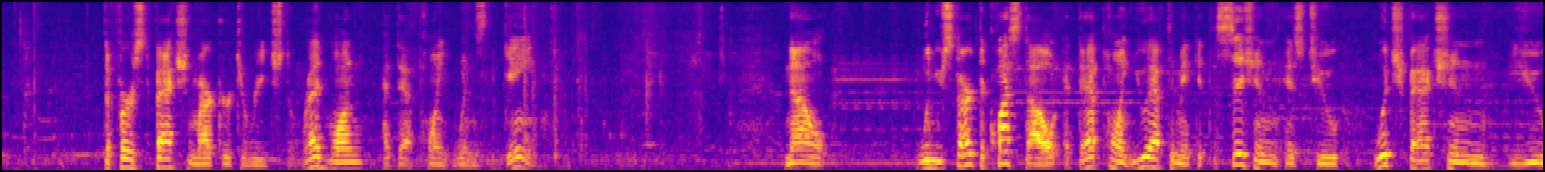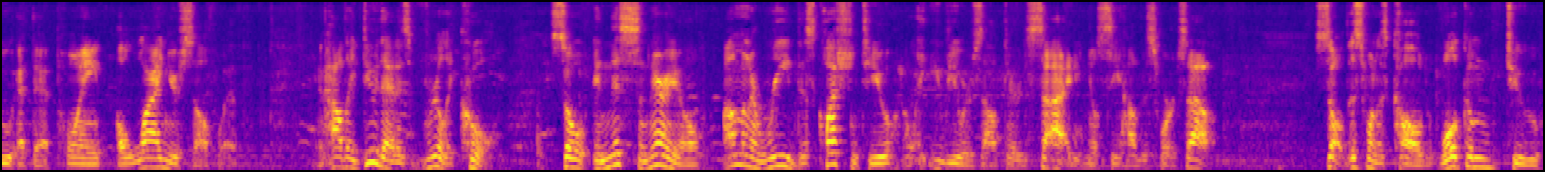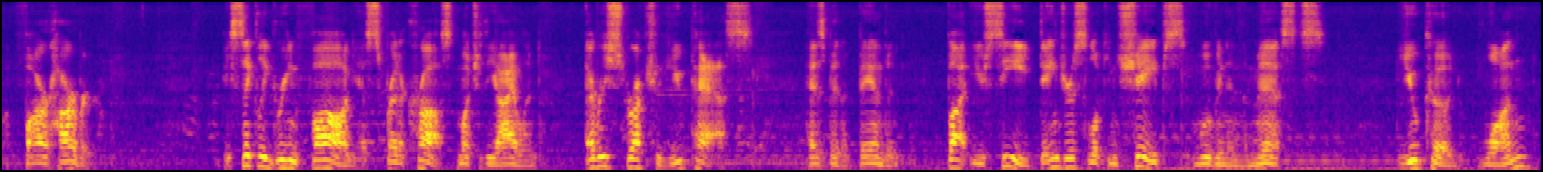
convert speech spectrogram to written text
The first faction marker to reach the red one at that point wins the game. Now, when you start the quest out, at that point you have to make a decision as to which faction you, at that point, align yourself with. And how they do that is really cool. So in this scenario, I'm going to read this question to you. I'll let you viewers out there decide and you'll see how this works out. So this one is called Welcome to Far Harbor. A sickly green fog has spread across much of the island. Every structure you pass has been abandoned, but you see dangerous looking shapes moving in the mists. You could 1.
